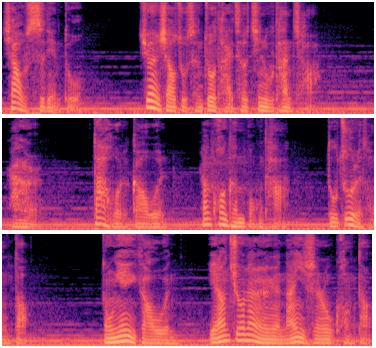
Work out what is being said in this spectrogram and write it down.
下午四点多，救援小组乘坐台车进入探查，然而大火的高温让矿坑崩塌，堵住了通道，浓烟与高温。也让救难人员难以深入矿道，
